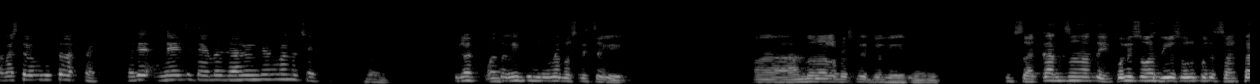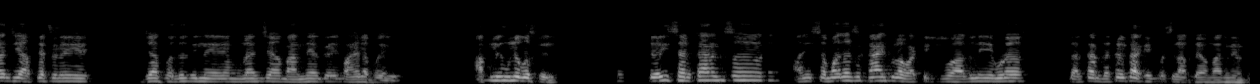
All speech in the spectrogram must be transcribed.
रस्त्यावर उतरत नाही. म्हणजे अन्यायाची त्याला जाणीव निर्माणच आहे तुला आता मुलं बसली सगळी. आंदोलनाला बसले सगळे सरकारचं आता एकोणीसवा दिवस होऊन पण सरकार जे आपल्याकडे ज्या पद्धतीने या मुलांच्या मागण्याकडे पाहायला पाहिजे. आपली मुलं बसली तरी सरकारचं आणि समाजाचं काय तुला वाटते? किंवा अजून एवढं सरकार दखल का घेत बसेल आपल्या मागण्यावर?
